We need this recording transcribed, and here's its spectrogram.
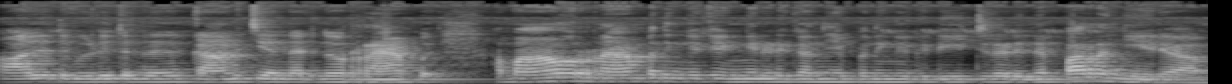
ആദ്യത്തെ വീഡിയോ തന്നെ നിങ്ങൾക്ക് കാണിച്ചു തന്നായിരുന്നു റാമ്പ് അപ്പോൾ ആ ഒരു റാമ്പ് നിങ്ങൾക്ക് എങ്ങനെ എടുക്കാമെന്ന് ഞാൻ നിങ്ങൾക്ക് ഡീറ്റെയിൽ ആയിട്ട് ഞാൻ പറഞ്ഞു തരാം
